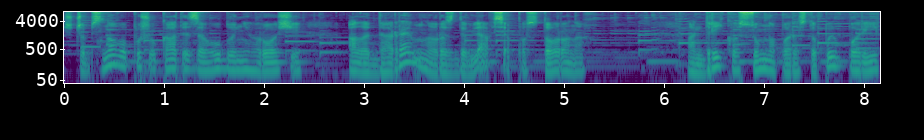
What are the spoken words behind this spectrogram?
щоб знову пошукати загублені гроші, але даремно роздивлявся по сторонах. Андрійко сумно переступив поріг,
